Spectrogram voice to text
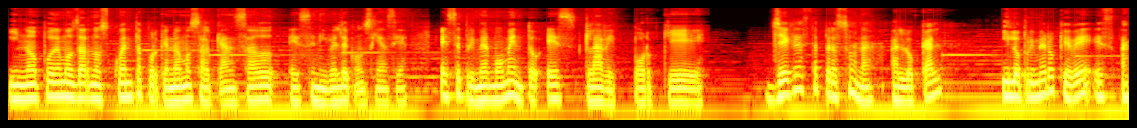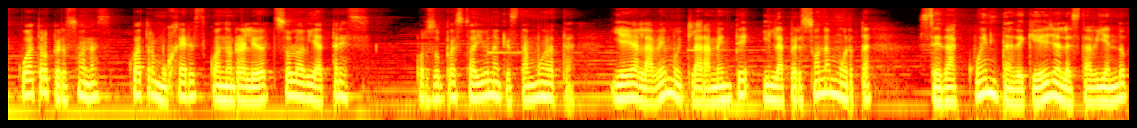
y no podemos darnos cuenta porque no hemos alcanzado ese nivel de conciencia. Este primer momento es clave porque llega esta persona al local y lo primero que ve es a cuatro personas, cuatro mujeres, cuando en realidad solo había tres. Por supuesto hay una que está muerta y ella la ve muy claramente y la persona muerta se da cuenta de que ella la está viendo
